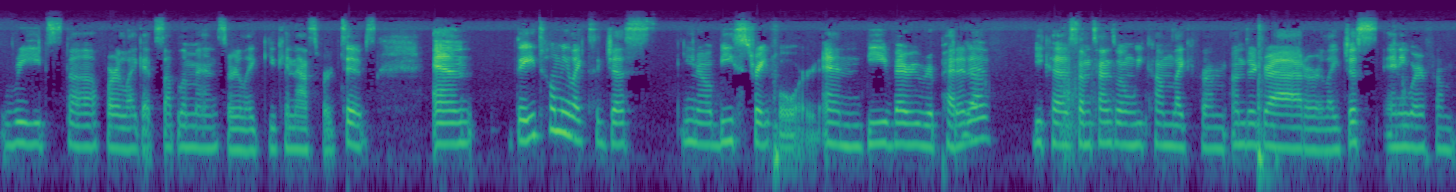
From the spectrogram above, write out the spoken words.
read stuff or like get supplements or like you can ask for tips, and they told me like to just you know be straightforward and be very repetitive. Because sometimes when we come like from undergrad or like just anywhere from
